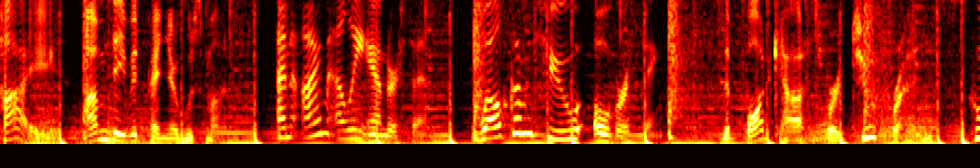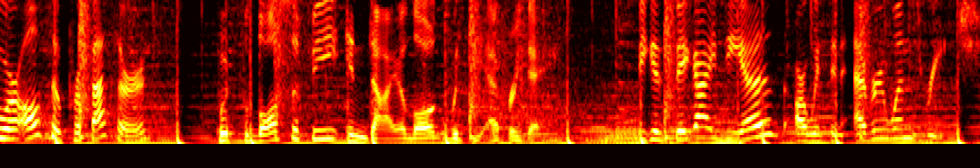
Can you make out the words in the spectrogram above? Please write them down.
Hi, I'm David Pena Guzman. And I'm Ellie Anderson. Welcome to Overthink, the podcast where two friends, who are also professors, put philosophy in dialogue with the everyday. Because big ideas are within everyone's reach.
